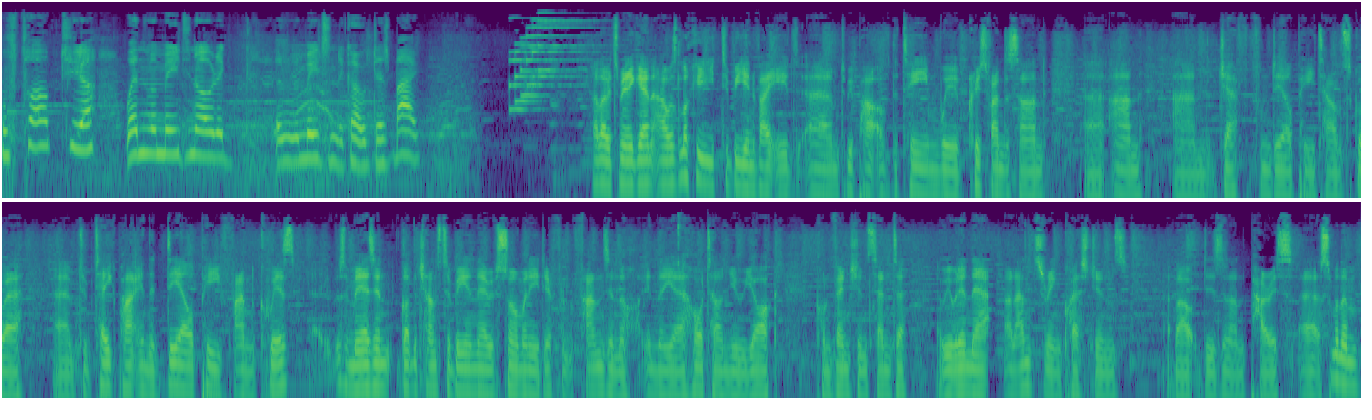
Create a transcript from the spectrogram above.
We'll talk to you when we're meeting all the when we're meeting the characters. Bye. Hello, it's me again. I was lucky to be invited um, to be part of the team with Chris van der Sand, uh, Anne, and Jeff from DLP Town Square um, to take part in the DLP fan quiz. It was amazing. Got the chance to be in there with so many different fans in the in the uh, Hotel New York Convention Centre. Uh, we were in there and answering questions about Disneyland Paris. Uh, some of them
